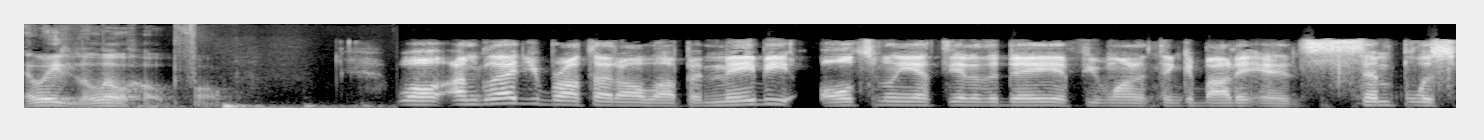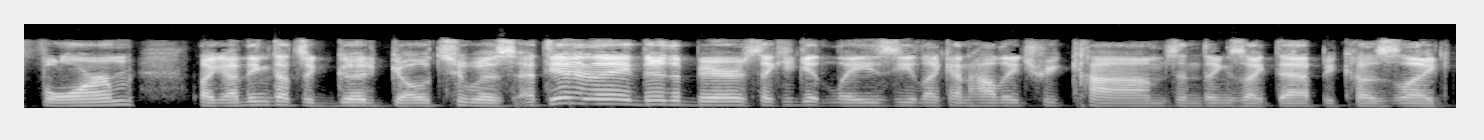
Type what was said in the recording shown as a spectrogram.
at least a little hopeful. Well, I'm glad you brought that all up. And maybe ultimately at the end of the day, if you want to think about it in its simplest form, like I think that's a good go to is at the end of the day, they're the Bears. They could get lazy like on how they treat comms and things like that because like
